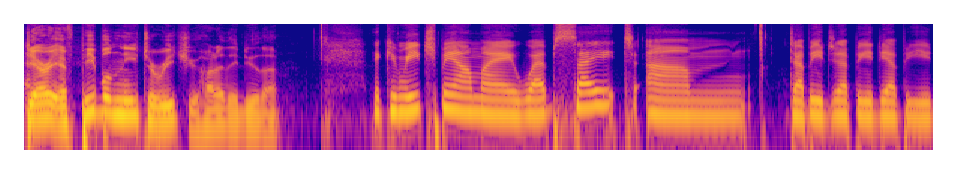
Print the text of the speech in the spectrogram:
Daria, if people need to reach you, how do they do that? They can reach me on my website, um, www.idaria.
